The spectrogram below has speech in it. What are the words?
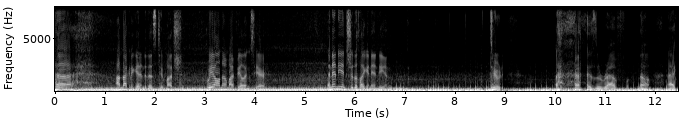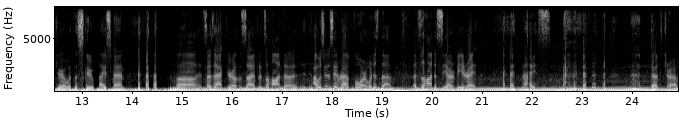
Uh, I'm not going to get into this too much. We all know my feelings here. An Indian should look like an Indian. Dude, is a Rav no Acura with the scoop. Nice man. oh, it says Acura on the side, but it's a Honda. I was gonna say Rav Four. What is that? That's the Honda CRV, right? nice. Death trap.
